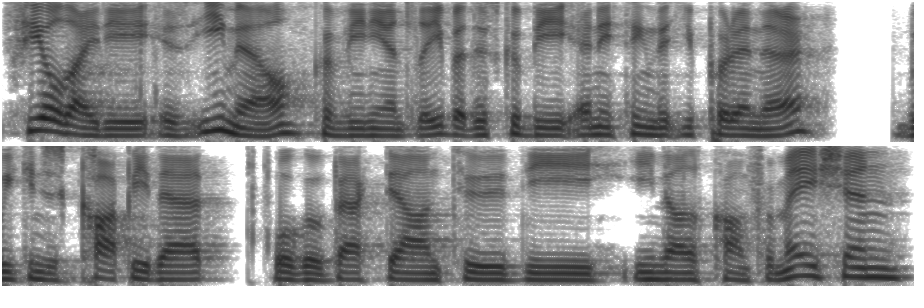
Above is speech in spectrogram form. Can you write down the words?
Field ID is email conveniently, but this could be anything that you put in there we can just copy that. We'll go back down to the email confirmation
